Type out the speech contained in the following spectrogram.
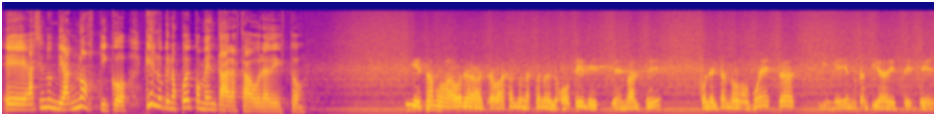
Eh, haciendo un diagnóstico. ¿Qué es lo que nos puede comentar hasta ahora de esto? Sí, estamos ahora trabajando en la zona de los hoteles de embalse, colectando muestras y midiendo cantidad de peces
